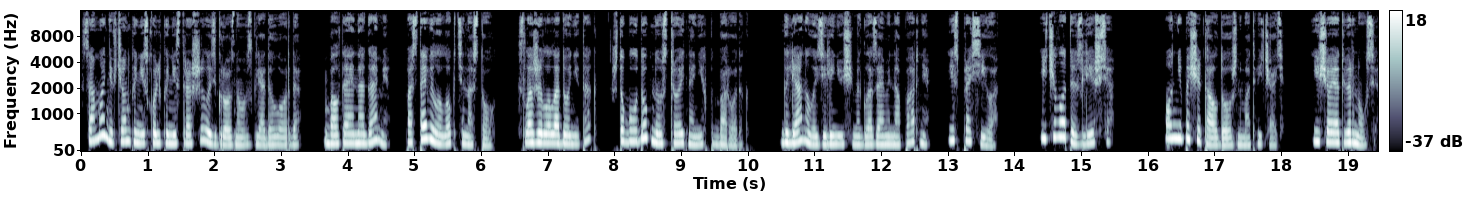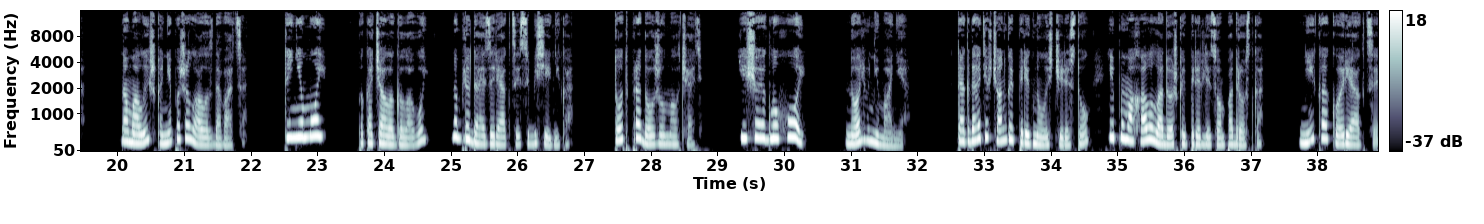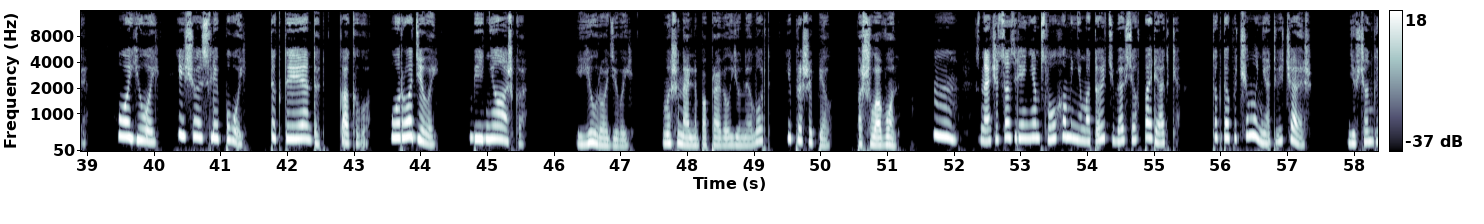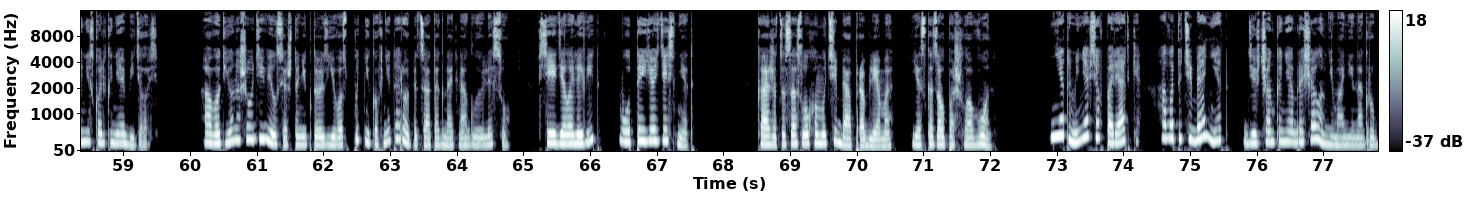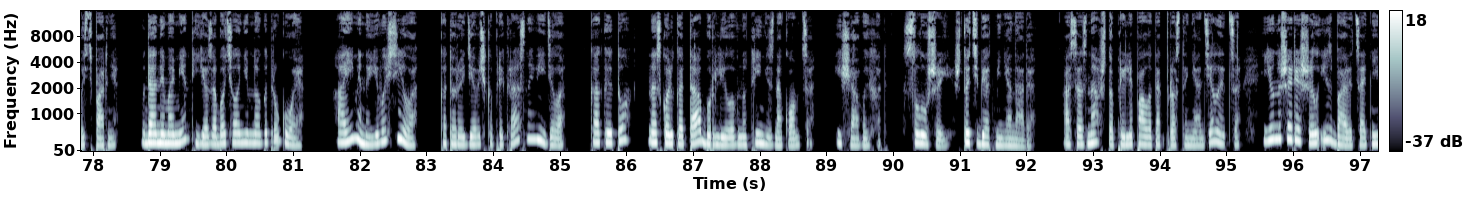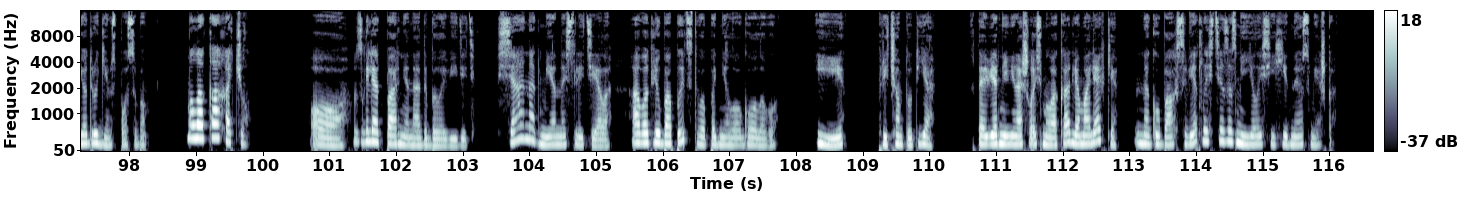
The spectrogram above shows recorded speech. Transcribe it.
Сама девчонка нисколько не страшилась грозного взгляда лорда. Болтая ногами, поставила локти на стол, сложила ладони так, чтобы удобно устроить на них подбородок. Глянула зеленющими глазами на парня и спросила. «И чего ты злишься?» Он не посчитал должным отвечать. Еще и отвернулся. Но малышка не пожелала сдаваться. «Ты не мой?» Покачала головой, наблюдая за реакцией собеседника. Тот продолжил молчать. «Еще и глухой!» Ноль внимания. Тогда девчонка перегнулась через стол и помахала ладошкой перед лицом подростка. Никакой реакции. «Ой-ой, еще и слепой! Так ты этот, как его, уродивый? Бедняжка!» «Юродивый», — машинально поправил юный лорд и прошипел. «Пошла вон!» «Ммм, Значит, со зрением, слухом и немотой у тебя все в порядке. Тогда почему не отвечаешь?» Девчонка нисколько не обиделась. А вот юноша удивился, что никто из его спутников не торопится отогнать наглую лесу. Все делали вид, будто ее здесь нет. «Кажется, со слухом у тебя проблемы», — я сказал, пошла вон. «Нет, у меня все в порядке, а вот у тебя нет». Девчонка не обращала внимания на грубость парня. В данный момент ее заботило немного другое, а именно его сила, которую девочка прекрасно видела, как и то, насколько та бурлила внутри незнакомца, ища выход. «Слушай, что тебе от меня надо?» Осознав, что прилипало так просто не отделается, юноша решил избавиться от нее другим способом. «Молока хочу!» О, взгляд парня надо было видеть. Вся надменность слетела, а вот любопытство подняло голову. «И? Причем тут я? В таверне не нашлось молока для малявки?» На губах светлости зазмеилась ехидная усмешка.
